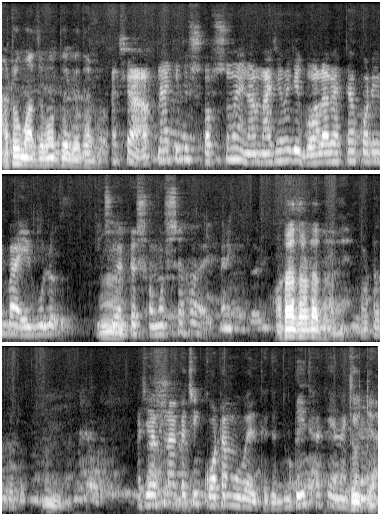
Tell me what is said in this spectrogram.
হাঁটু মাঝে মধ্যে ব্যথা করে। আচ্ছা আপনার কিন্তু সবসময় না মাঝে মাঝে গলা ব্যথা করে বা এগুলো কিছু একটা সমস্যা হয়? মানে হঠাৎ হঠাৎ হয়। হঠাৎ হঠাৎ আচ্ছা আপনার কাছে কটা মোবাইল থাকে? দুটোই থাকে নাকি দুইটা।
